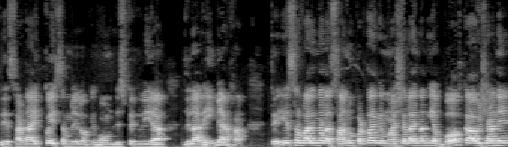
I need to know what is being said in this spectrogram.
ਤੇ ਸਾਡਾ ਇੱਕੋ ਹੀ ਸਮਝ ਲਓ ਕਿ ਹੋਮ ਡਿਸਟ੍ਰਿਕਟ ਵੀ ਆ, ਜ਼ਿਲ੍ਹਾ ਰਹੀਮਯਾਰ ਹਾਂ। ਤੇ ਇਸ ਹਵਾਲੇ ਨਾਲ ਸਾਨੂੰ ਪਤਾ ਕਿ ਮਾਸ਼ਾਅੱਲਾ ਇਹਨਾਂ ਦੀਆਂ ਬਹੁਤ ਕਾਵਿਸ਼ਾਂ ਨੇ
